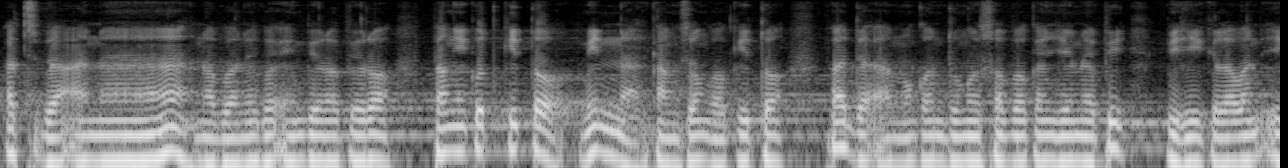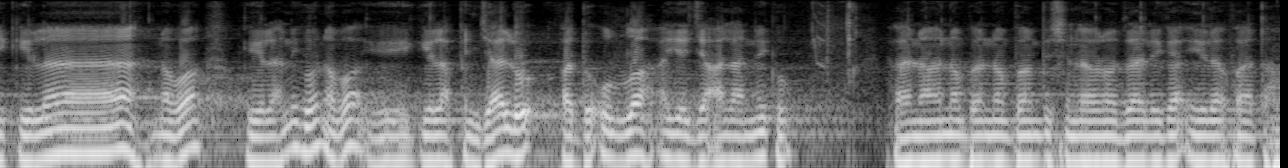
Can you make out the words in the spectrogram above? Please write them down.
Atba'ana napa niku ing pira-pira? Pengikut kita minna kang sangka kita. Pada mongko donga sapa kanjeng Nabi? Bihi kelawan ikilah napa? Ikilah niku napa? Ikilah penjaluk. Pada Allah aya ja'alan niku. Ana napa napa bismillahirrahmanirrahim. Ila fatah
